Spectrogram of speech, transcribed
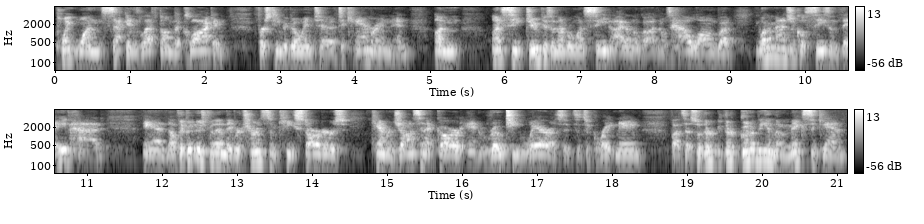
0.1 seconds left on the clock, and first team to go into to Cameron and un, unseat Duke as a number one seed. And I don't know, God knows how long, but what a magical season they've had. And the good news for them, they returned some key starters. Cameron Johnson at guard, and Roti Ware. It's, it's, it's, a great name. But uh, so they're, they're going to be in the mix again.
